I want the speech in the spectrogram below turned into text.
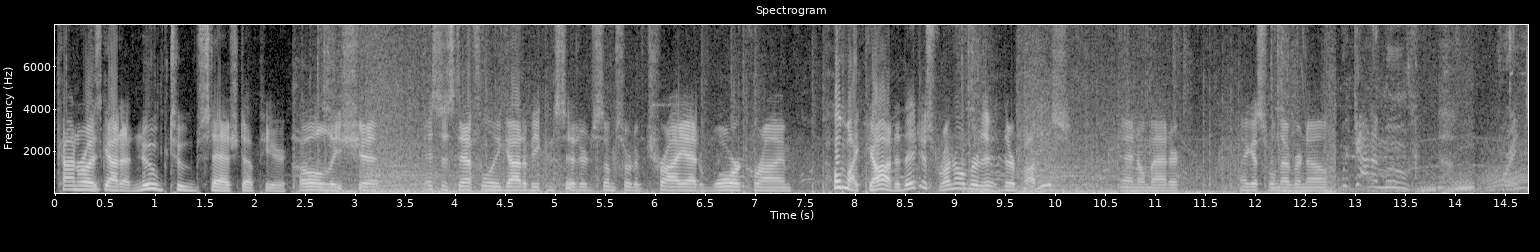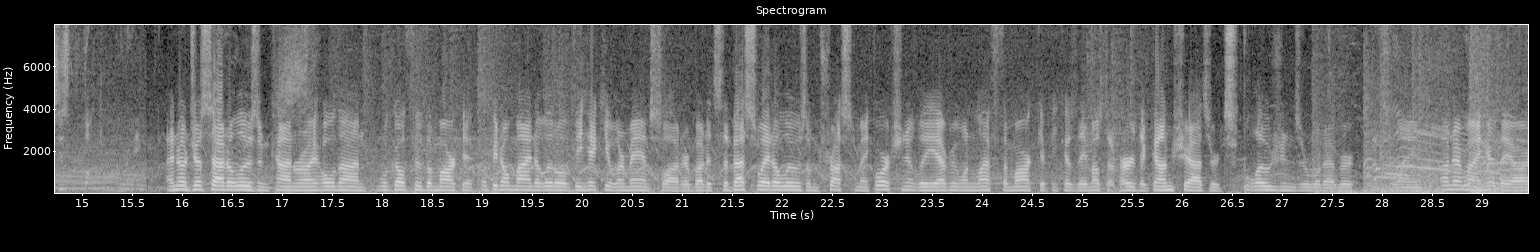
Conroy's got a noob tube stashed up here. Holy shit. This has definitely got to be considered some sort of triad war crime. Oh my god, did they just run over th- their buddies? Eh, no matter. I guess we'll never know. We gotta move. Great, just fucking great. I know just how to lose him, Conroy. Hold on. We'll go through the market. Hope you don't mind a little vehicular manslaughter, but it's the best way to lose him, trust me. Fortunately, everyone left the market because they must have heard the gunshots or explosions or whatever. That's lame. Oh, never mind. Here they are.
